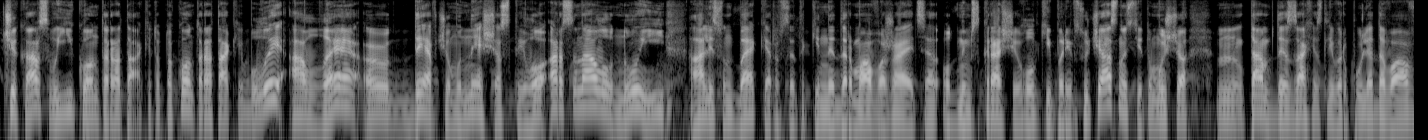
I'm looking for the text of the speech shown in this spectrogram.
чекав свої контратаки. Тобто контратаки були, але де в чому не щастило арсеналу. Ну і Алісон Беккер все таки не дарма вважається одним з кращих голкіперів сучасності, тому що там, де захист Ліверпуля давав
